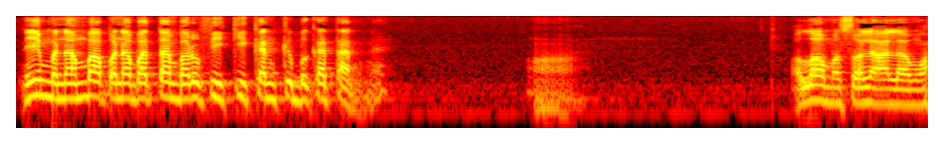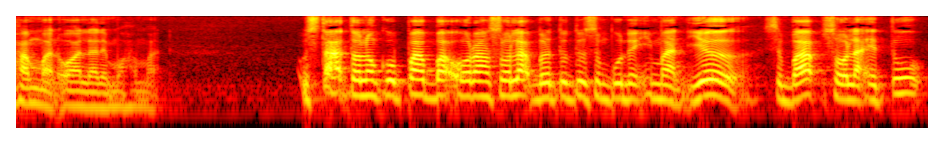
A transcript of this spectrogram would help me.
Ini menambah pendapatan baru fikirkan keberkatan. Eh? Ha. Allahumma salli ala Muhammad wa ala Muhammad. Ustaz tolong kupah bab orang solat bertutur sempurna iman. Ya, sebab solat itu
